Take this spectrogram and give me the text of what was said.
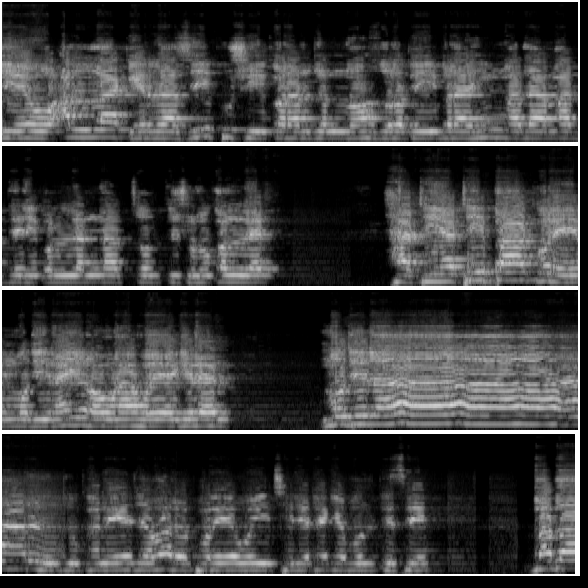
দিয়েও আল্লাহকে রাজি খুশি করার জন্য হযরত ইব্রাহিম মাঝে আমার দেরি করলেন না, চলতে শুরু করলেন। হাঁটি হাঁটি পা করে মদিনায় রওনা হয়ে গেলেন। মদিনার দোকানে যাওয়ার পরে ওই ছেলেটাকে বলতেছে, বাবা,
